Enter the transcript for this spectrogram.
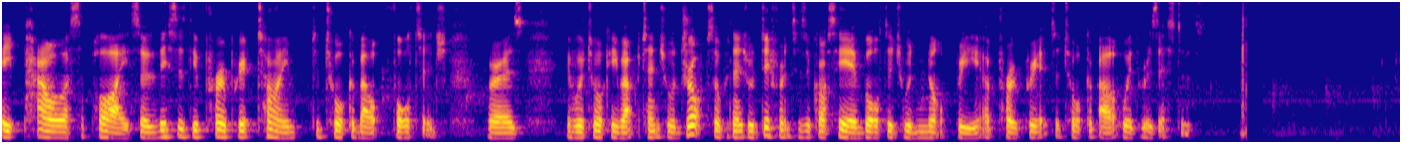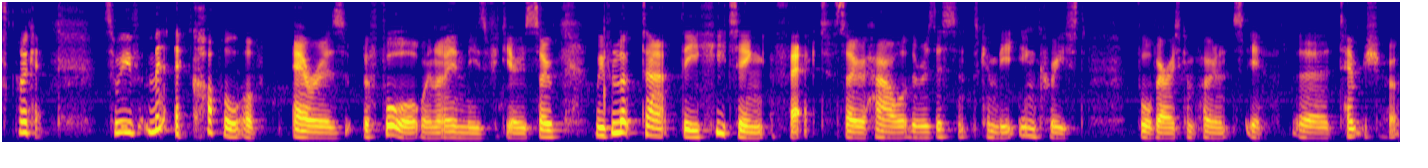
a power supply. So this is the appropriate time to talk about voltage. Whereas if we're talking about potential drops or potential differences across here, voltage would not be appropriate to talk about with resistors. Okay, so we've met a couple of errors before when in these videos. So we've looked at the heating effect, so how the resistance can be increased for various components if the temperature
